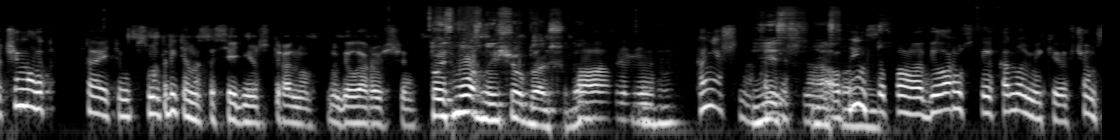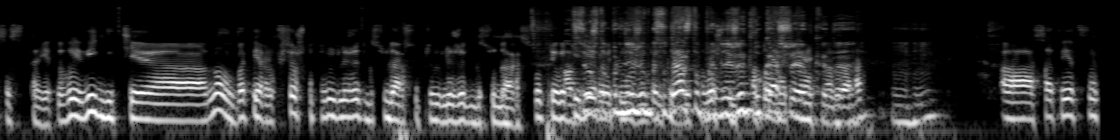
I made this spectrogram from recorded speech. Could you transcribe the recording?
Почему вы считаете? Вы посмотрите на соседнюю страну, на Белоруссию. То есть можно еще дальше, да? А, угу. Конечно, есть, конечно. Есть Принцип белорусской экономики в чем состоит? Вы видите, ну, во-первых, все, что принадлежит государству, принадлежит государству. А все, что принадлежит государству, принадлежит Лукашенко, да. Угу. Соответственно,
